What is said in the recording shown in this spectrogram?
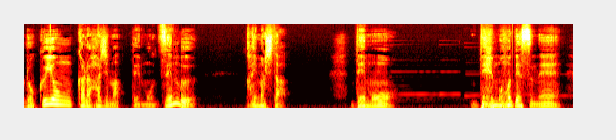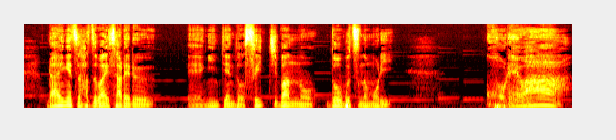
64から始まってもう全部買いました。でも、でもですね、来月発売される、えー、任天堂スイッチ版の動物の森。これは、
